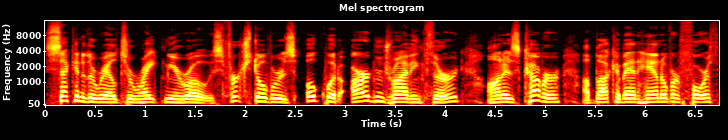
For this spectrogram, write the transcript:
Second to the rail to Right Me Rose. First over is Oakwood Arden driving third. On his cover, a Buckabet Hanover fourth,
